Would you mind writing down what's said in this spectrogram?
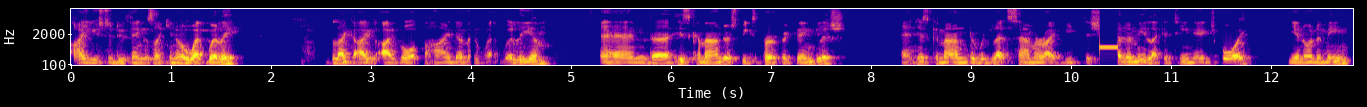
I used to do things like, you know, Wet Willie. Like I, I go up behind him and Wet Willie him. And uh, his commander speaks perfect English. And his commander would let Samurai beat the shit out of me like a teenage boy. You know what I mean?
